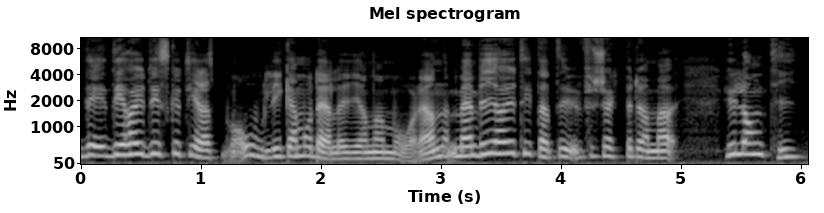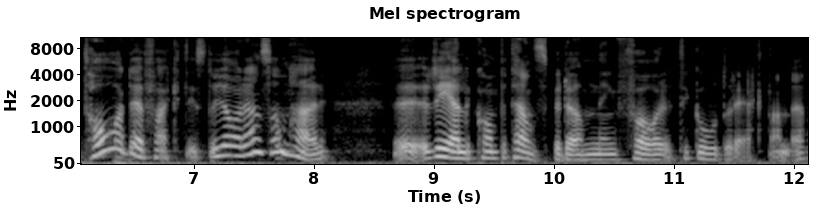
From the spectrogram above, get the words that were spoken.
det, det har ju diskuterats olika modeller genom åren, men vi har ju tittat, eh, försökt bedöma hur lång tid tar det faktiskt att göra en sån här Eh, Eh, reell kompetensbedömning för tillgodoräknande.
